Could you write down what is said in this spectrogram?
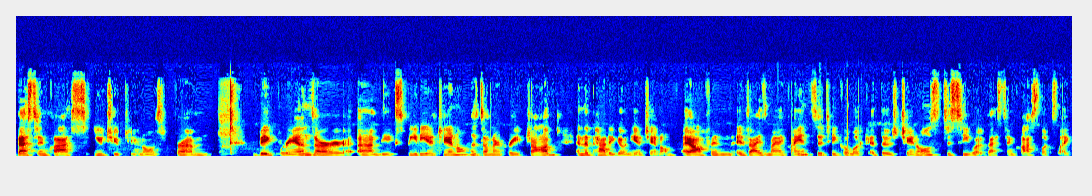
best in class YouTube channels from big brands are um, the Expedia channel has done a great job and the Patagonia channel. I often advise my clients to take a look at those channels to see what best in class looks like.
